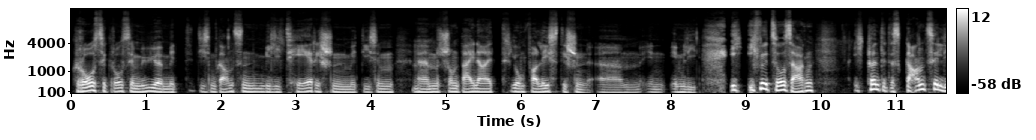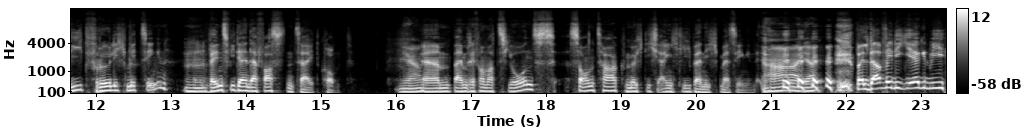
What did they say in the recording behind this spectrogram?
große, große Mühe mit diesem ganzen militärischen, mit diesem mhm. ähm, schon beinahe triumphalistischen ähm, in, im Lied. Ich, ich würde so sagen, ich könnte das ganze Lied fröhlich mitsingen, mhm. wenn es wieder in der Fastenzeit kommt. Ja. Ähm, beim Reformationssonntag möchte ich eigentlich lieber nicht mehr singen. Ah, ja. Weil da finde ich irgendwie,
